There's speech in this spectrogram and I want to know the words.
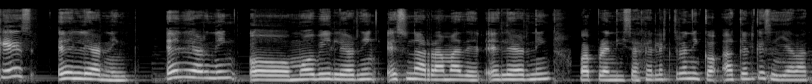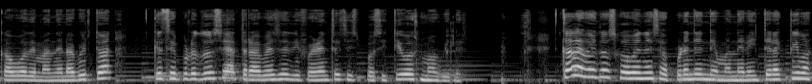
¿Qué es e-learning? E-learning o mobile learning es una rama del e-learning o aprendizaje electrónico, aquel que se lleva a cabo de manera virtual, que se produce a través de diferentes dispositivos móviles. Cada vez los jóvenes aprenden de manera interactiva,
